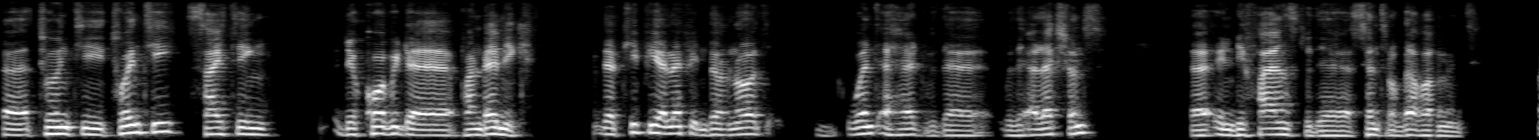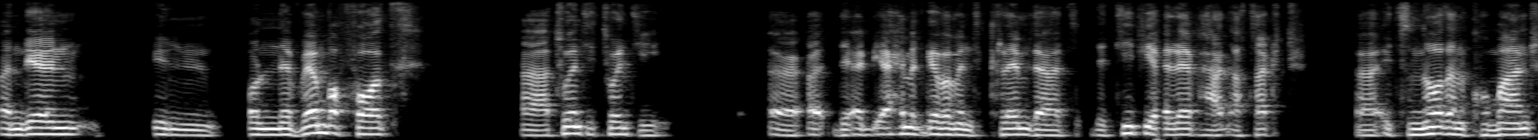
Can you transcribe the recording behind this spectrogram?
2020, uh, citing the COVID uh, pandemic. The TPLF in the north went ahead with the with the elections, uh, in defiance to the central government. And then in on November 4th, uh, 2020, uh, uh, the Abiy Ahmed government claimed that the TPLF had attacked uh, its northern command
